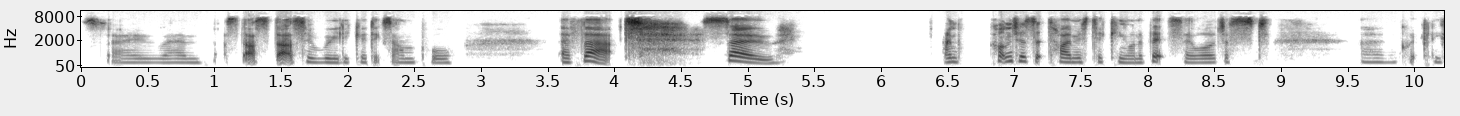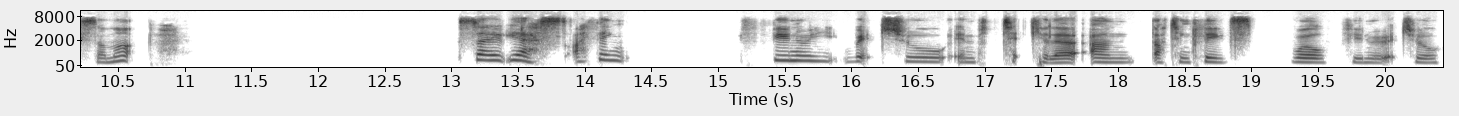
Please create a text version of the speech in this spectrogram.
So um, that's that's that's a really good example of that. So I'm conscious that time is ticking on a bit, so I'll just um, quickly sum up. So yes, I think funerary ritual in particular, and that includes royal funerary ritual,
